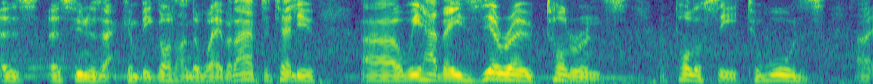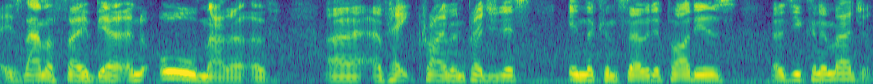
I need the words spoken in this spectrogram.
as, as soon as that can be got underway. But I have to tell you, uh, we have a zero tolerance policy towards uh, Islamophobia and all manner of, uh, of hate crime and prejudice in the Conservative Party, as, as you can imagine.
